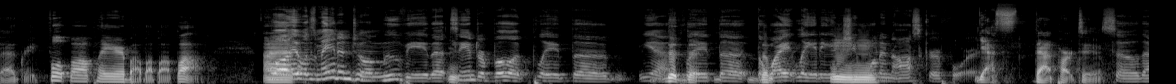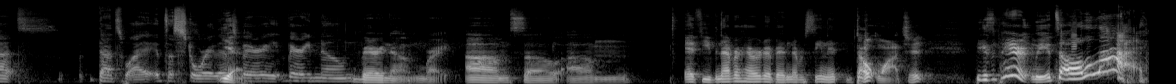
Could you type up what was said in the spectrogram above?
uh, great football player. Blah blah blah blah. Well, Uh, it was made into a movie that Sandra Bullock played the yeah The- played the, the, the- white lady and she Mhm. won an Oscar for it. yes, that part too. So that's that's why it's a story that's Yeah. very very known. Very known, right? Um, so um, if you've never heard of it, never seen it, don't watch it because apparently it's all a lie.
